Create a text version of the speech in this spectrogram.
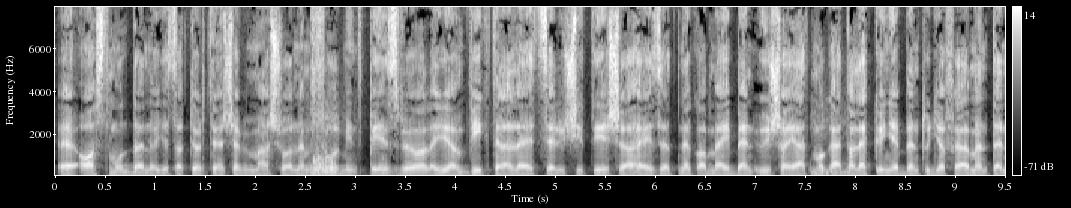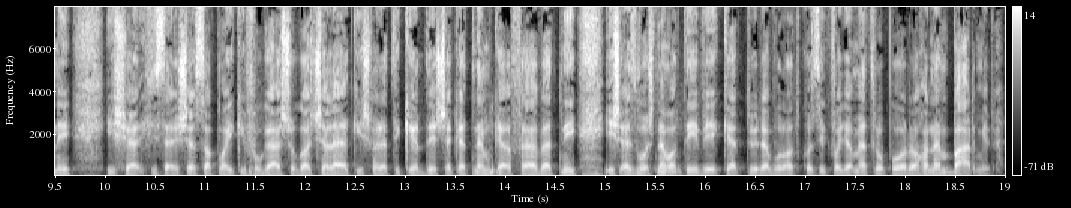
e, azt mondani, hogy ez a történet semmi másról nem szól, mint pénzről, egy olyan végtelen leegyszerűsítése a helyzetnek, amelyben ő saját magát a legkönnyebben tudja felmenteni, hiszen se szakmai kifogásokat, se lelkismereti kérdéseket nem kell felvetni, és ez most nem a TV2-re vonatkozik, vagy a Metropolra, hanem bármire.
